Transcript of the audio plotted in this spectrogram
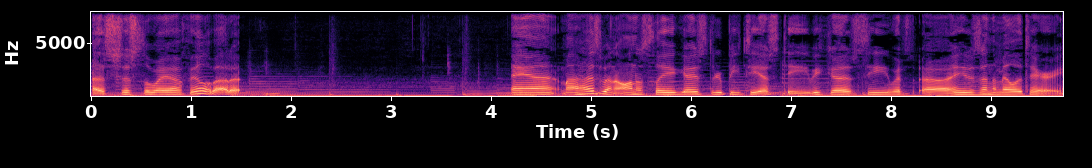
That's just the way I feel about it. And my husband, honestly, goes through PTSD because he was uh, he was in the military.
